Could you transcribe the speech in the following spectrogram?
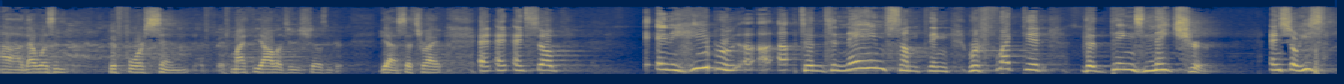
Uh, that wasn't before sin, if, if my theology shows. Yes, that's right. And, and, and so in Hebrew, uh, uh, uh to, to name something reflected the thing's nature. And so he's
